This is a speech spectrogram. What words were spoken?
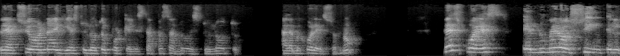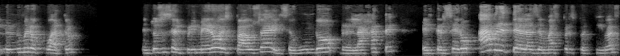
reacciona y esto y lo otro porque le está pasando esto y lo otro. A lo mejor eso, ¿no? Después, el número, cinco, el número cuatro entonces el primero es pausa, el segundo, relájate, el tercero, ábrete a las demás perspectivas,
